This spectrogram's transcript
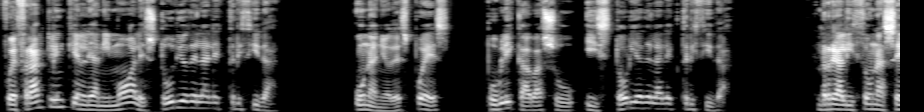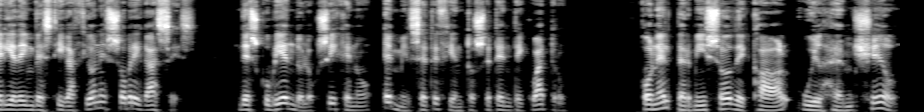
Fue Franklin quien le animó al estudio de la electricidad. Un año después, publicaba su Historia de la electricidad. Realizó una serie de investigaciones sobre gases, descubriendo el oxígeno en 1774, con el permiso de Carl Wilhelm Scheele,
